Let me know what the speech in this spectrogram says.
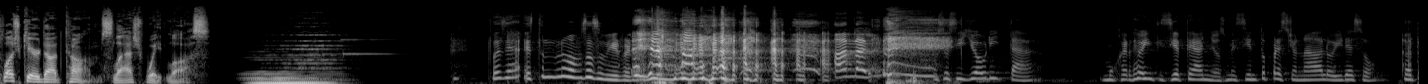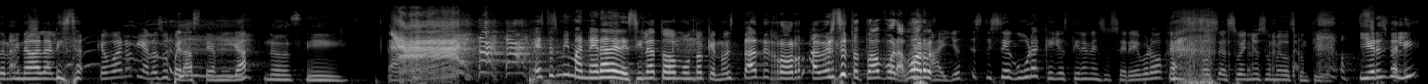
plushcare.com slash weight loss. Pues ya, esto no lo vamos a subir, ¿verdad? Ándale. O sea, si yo ahorita, mujer de 27 años, me siento presionada al oír eso. No terminaba la lista. Qué bueno que ya lo superaste, amiga. No, sí. Esta es mi manera de decirle a todo mundo que no está en error haberse tatuado por amor. Ay, yo estoy segura que ellos tienen en su cerebro, o sea, sueños húmedos contigo. ¿Y eres feliz?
